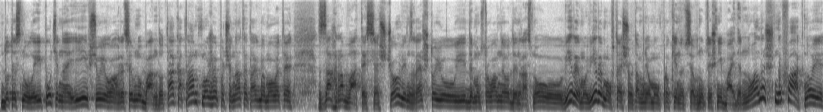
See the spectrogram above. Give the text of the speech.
дотиснули і Путіна, і всю його агресивну банду. Так, а Трамп може починати, так би мовити, заграватися, що він зрештою і демонстрував не один раз. Ну віримо, віримо в те, що там в ньому прокинуться внутрішній Байден. Ну але ж не факт. Ну і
